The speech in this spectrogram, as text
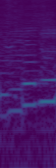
Mm-hmm.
